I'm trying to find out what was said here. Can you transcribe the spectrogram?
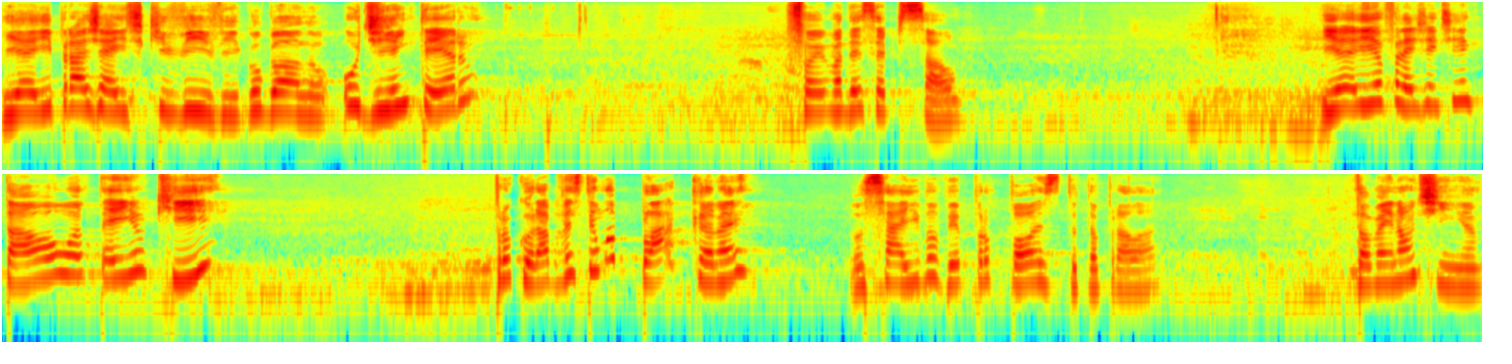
E aí, para gente que vive googando o dia inteiro, foi uma decepção. E aí eu falei, gente, então eu tenho que procurar para ver se tem uma placa, né? Eu saí, vou ver propósito, tá para lá. Também não tinha.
